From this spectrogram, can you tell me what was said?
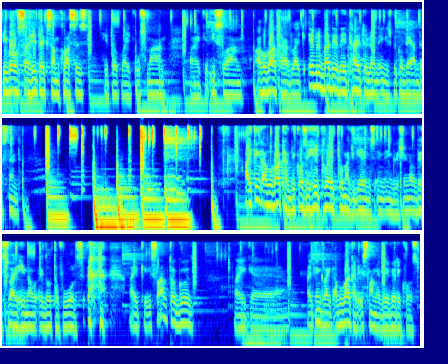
he goes, uh, he takes some classes. He talk like Usman, like Islam, Abu Bakr, like everybody. They try to learn English because they understand. I think Abu Bakr because he played too much games in English, you know, that's why he know a lot of words. like Islam talk good. Like uh, I think like Abu Bakr Islam they very close.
